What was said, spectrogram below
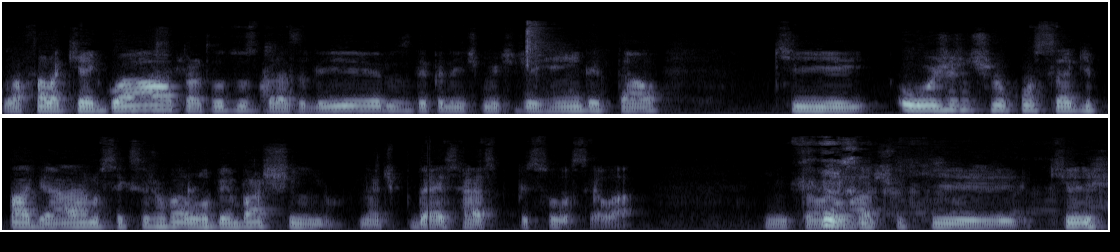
Ela fala que é igual para todos os brasileiros, independentemente de renda e tal, que hoje a gente não consegue pagar, a não sei que seja um valor bem baixinho, né? tipo 10 reais por pessoa, sei lá. Então, eu acho que, que,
